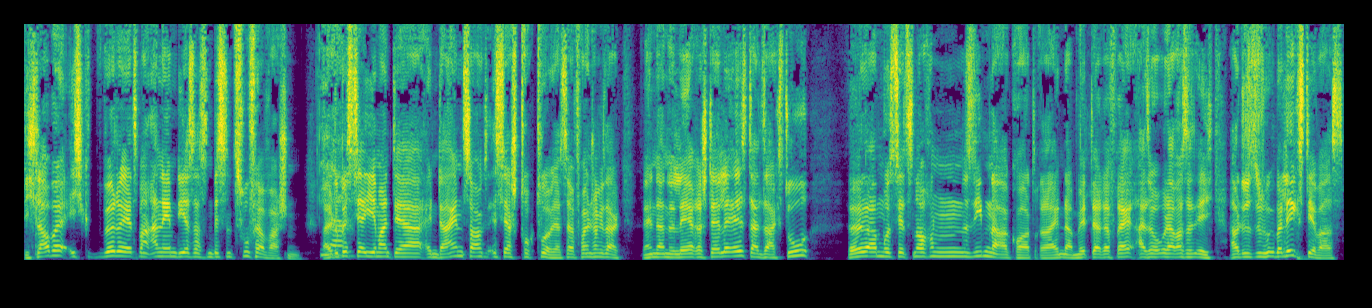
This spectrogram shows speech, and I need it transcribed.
Ich glaube, ich würde jetzt mal annehmen, dir ist das ein bisschen zu verwaschen. Weil Ja. du bist ja jemand, der in deinen Songs ist ja Struktur. Du hast ja vorhin schon gesagt, wenn da eine leere Stelle ist, dann sagst du, äh, da muss jetzt noch ein siebener Akkord rein, damit der Refrain, also oder was weiß ich. Aber du, du überlegst dir was.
